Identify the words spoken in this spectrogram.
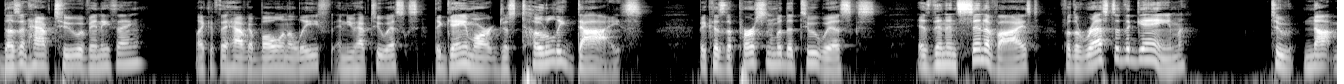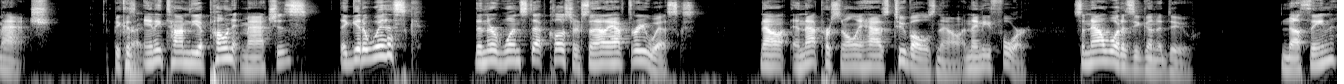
doesn't have two of anything, like if they have a bowl and a leaf and you have two whisks, the game arc just totally dies because the person with the two whisks is then incentivized for the rest of the game to not match. Because Right. anytime the opponent matches, they get a whisk. Then they're one step closer. So now they have three whisks. Now, and that person only has two bowls now, and they need four. So now what is he going to do? Nothing,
